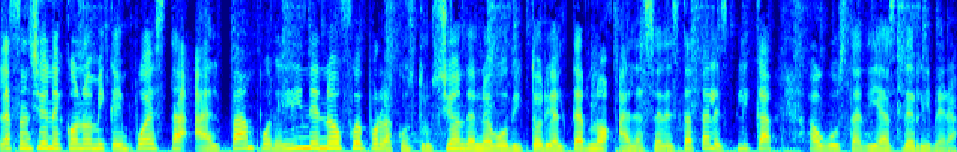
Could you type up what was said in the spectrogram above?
La sanción económica impuesta al PAN por el INE no fue por la construcción del nuevo auditorio alterno a la sede estatal, explica Augusta Díaz de Rivera.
